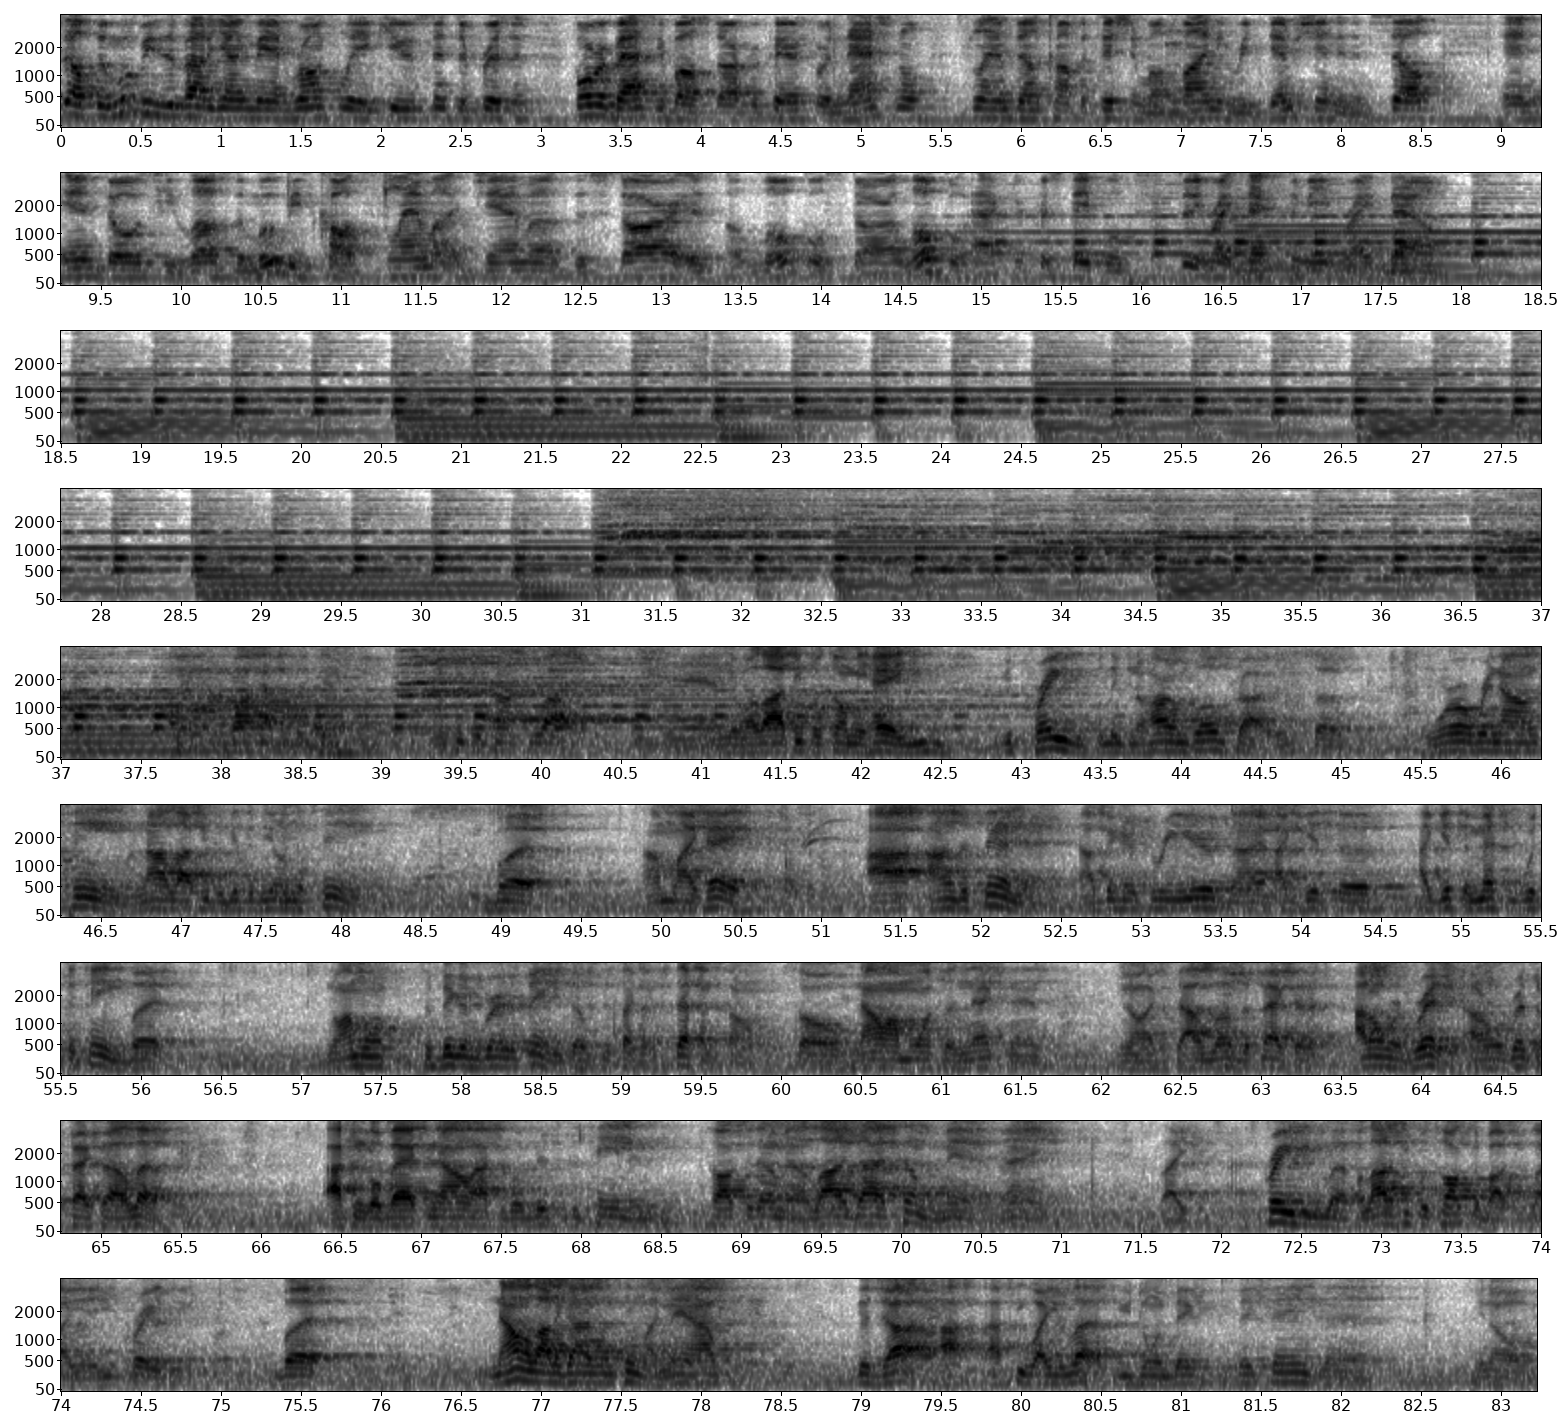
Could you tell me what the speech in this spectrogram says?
the movie is about a young man wrongfully accused, sent to prison. Former basketball star prepares for a national slam dunk competition while finding redemption in himself and in those he loves. The movie's called Slamma Jamma. The star is a local star, a local actor, Chris Staples, sitting right next to me right now. Lot of people told me, "Hey, you you're crazy for leaving the Harlem Globetrotters. It's a world-renowned team, not a lot of people get to be on this team." But I'm like, "Hey, I, I understand that. I've been here three years, and I, I get the I get the message with the team, but." You know, I'm on to bigger and greater things. It was just like a stepping stone. So now I'm on to the next, and you know, like I said, I love the fact that I don't regret it. I don't regret the fact that I left. I can go back now, I can go visit the team and talk to them. And a lot of guys tell me, man, man, like, it's crazy you left. A lot of people talked about you, like, yeah, you crazy. But now a lot of guys on the team, like, man, I, good job. I, I see why you left. You're doing big, big things, and, you know,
